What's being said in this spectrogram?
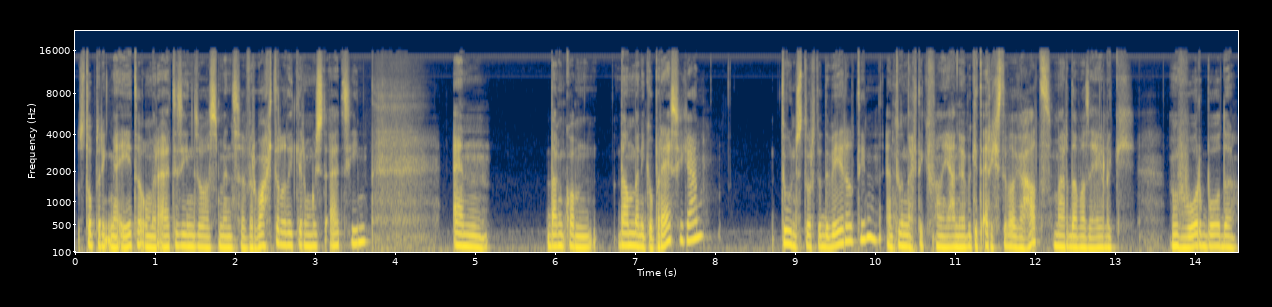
stopte ik met eten om eruit te zien zoals mensen verwachten dat ik er moest uitzien. En dan, kwam, dan ben ik op reis gegaan. Toen stortte de wereld in. En toen dacht ik van, ja, nu heb ik het ergste wel gehad. Maar dat was eigenlijk een voorbode.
